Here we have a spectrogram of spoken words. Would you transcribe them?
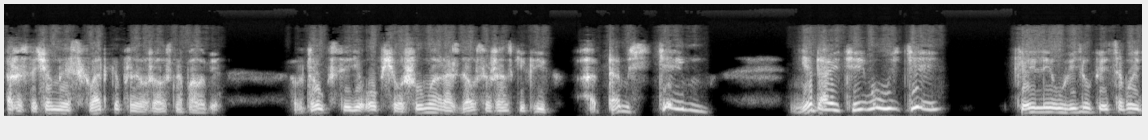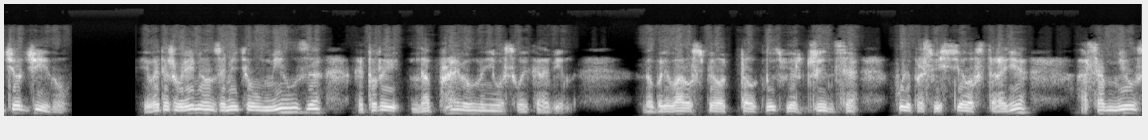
ожесточенная схватка продолжалась на палубе. Вдруг среди общего шума раздался женский крик. «Отомстим! Не дайте ему уйти!» Келли увидел перед собой Джорджину, и в это же время он заметил Милза, который направил на него свой карабин. Но Боливар успел оттолкнуть Вирджинца, пуля просвистела в стороне, а сам Милз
